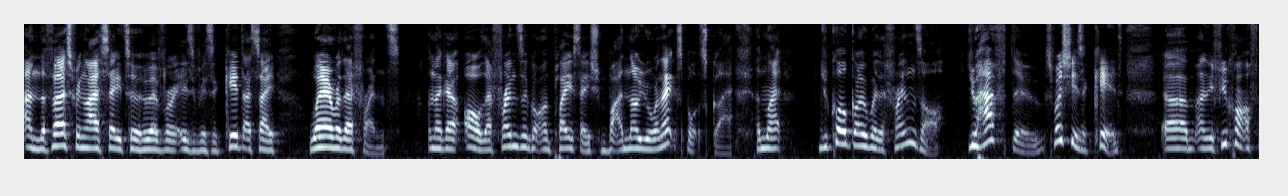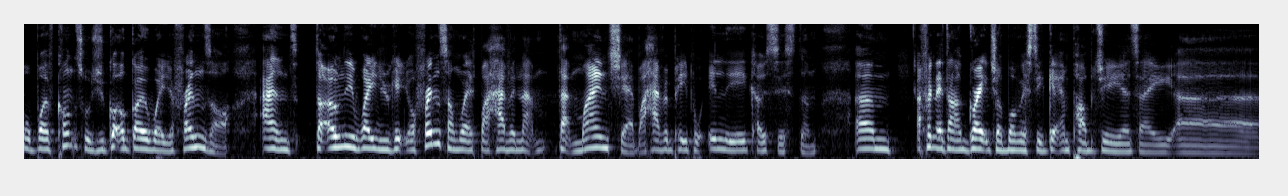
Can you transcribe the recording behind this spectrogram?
And the first thing I say to whoever it is, if it's a kid, I say, where are their friends? And they go, oh, their friends have got on PlayStation, but I know you're an Xbox guy. And like, you gotta go where the friends are. You have to, especially as a kid. Um, and if you can't afford both consoles, you've got to go where your friends are. And the only way you get your friends somewhere is by having that that mind share, by having people in the ecosystem. Um, I think they've done a great job, obviously, getting PUBG as a uh,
